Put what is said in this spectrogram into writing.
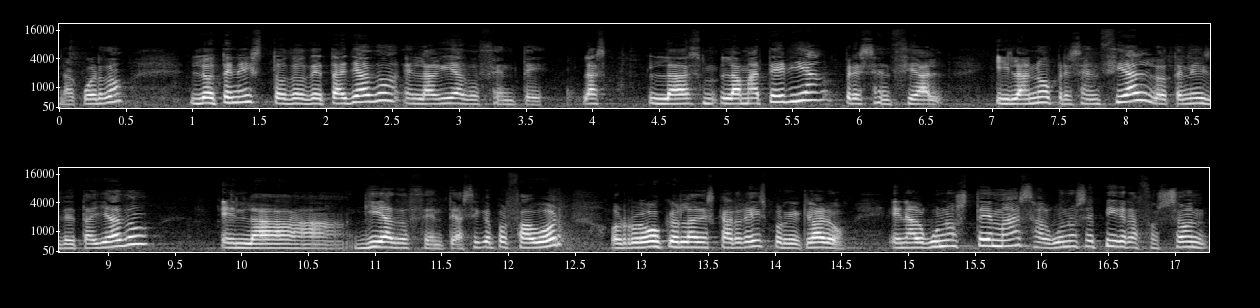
¿de acuerdo? Lo tenéis todo detallado en la guía docente. La materia presencial y la no presencial lo tenéis detallado en la guía docente. Así que, por favor, os ruego que os la descarguéis porque, claro, en algunos temas, algunos epígrafos son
